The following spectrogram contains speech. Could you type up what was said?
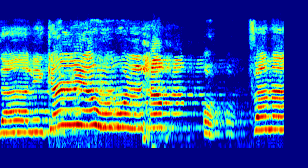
ذلك اليوم الحق. فمن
